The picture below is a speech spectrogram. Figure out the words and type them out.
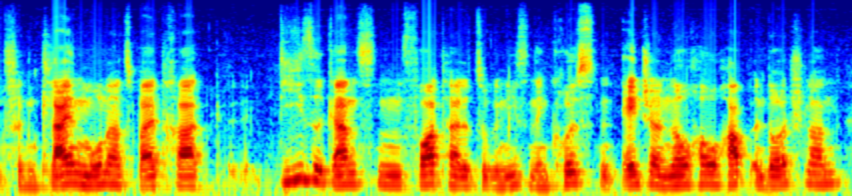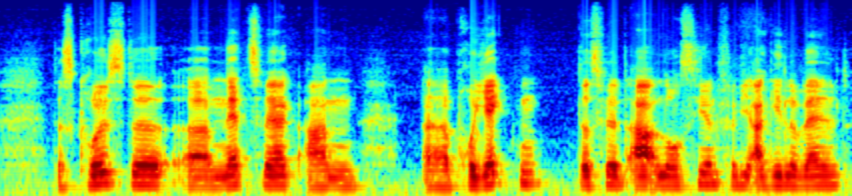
für einen kleinen Monatsbeitrag, diese ganzen Vorteile zu genießen. Den größten Agile Know-how Hub in Deutschland, das größte äh, Netzwerk an äh, Projekten das wir lancieren für die agile Welt.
